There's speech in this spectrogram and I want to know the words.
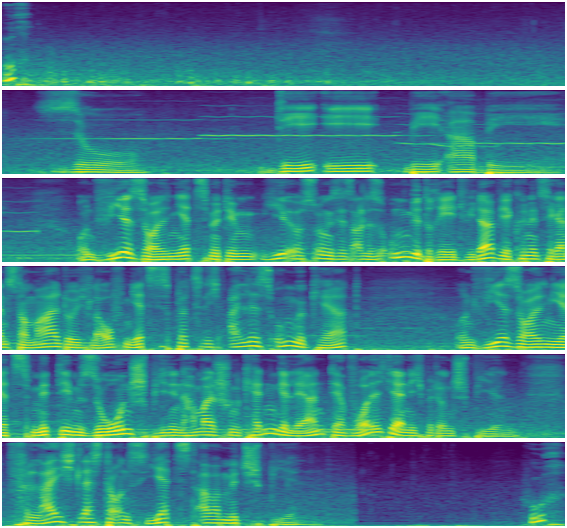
Huch. So. D-E-B-A-B. Und wir sollen jetzt mit dem... Hier ist übrigens jetzt alles umgedreht wieder. Wir können jetzt hier ganz normal durchlaufen. Jetzt ist plötzlich alles umgekehrt. Und wir sollen jetzt mit dem Sohn spielen. Den haben wir schon kennengelernt. Der wollte ja nicht mit uns spielen. Vielleicht lässt er uns jetzt aber mitspielen. Huch.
